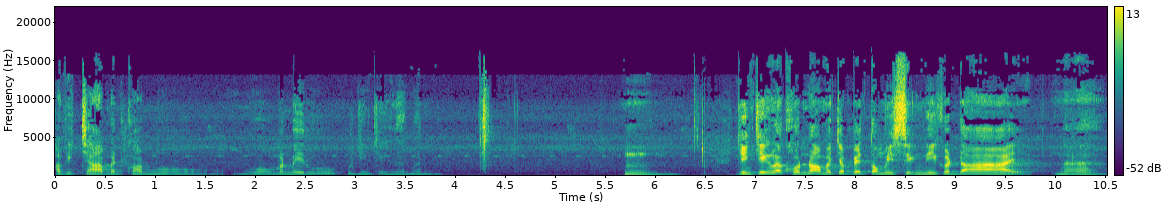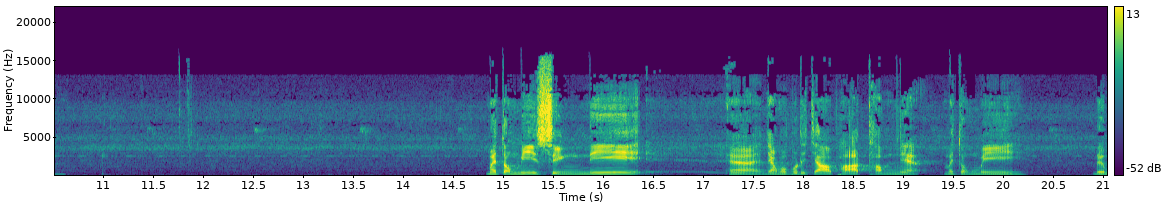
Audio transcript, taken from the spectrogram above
อาวิชชามันความโง่โง่มันไม่รู้จริง ๆ เลยมัน อืม จริง ๆ แล้วคนเราไม่จำเป็นต้องมีสิ่งนี้ก็ได้นะไม่ต้องมีสิ่งนี้อย่างพระพุทธเจ้าพาทำเนี่ย ไม่ต้องมี หรือ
